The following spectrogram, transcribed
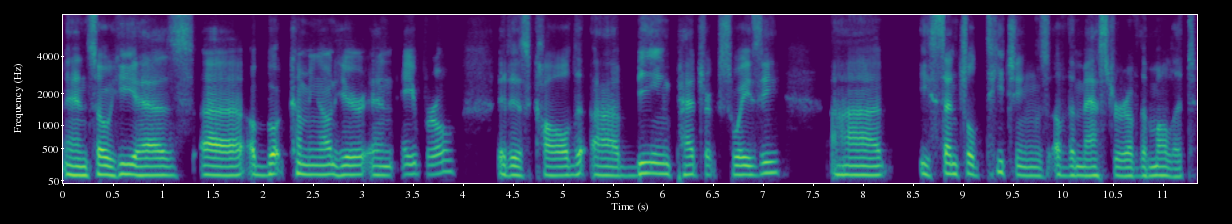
and so he has uh, a book coming out here in april it is called uh being patrick swayze uh essential teachings of the master of the mullet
